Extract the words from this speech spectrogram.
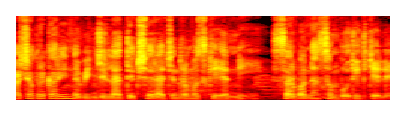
अशा प्रकारे नवीन जिल्हाध्यक्ष राजेंद्र मस्के यांनी सर्वांना संबोधित केले.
